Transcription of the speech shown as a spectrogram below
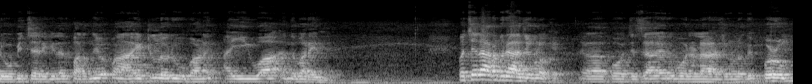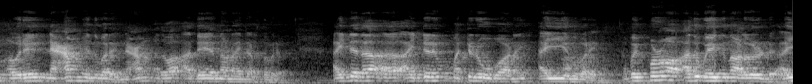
ലോപിച്ചായിരിക്കും അത് പറഞ്ഞു ആയിട്ടുള്ള രൂപമാണ് ഐവ എന്ന് പറയുന്നത്. ഇപ്പോൾ ചില അറബ് രാജ്യങ്ങളൊക്കെ ഇപ്പോൾ ജസായർ പോലുള്ള രാജ്യങ്ങളൊക്കെ ഇപ്പോഴും അവർ നാം എന്ന് പറയും. നാം അഥവാ അതേ എന്നാണ് അതിന്റെ അർത്ഥം വരും അതിന്റെ അതിന്റെ ഒരു മറ്റൊരു രൂപമാണ് ഐ എന്ന് പറയുന്നത്. അപ്പോൾ ഇപ്പോഴും അത് ഉപയോഗിക്കുന്ന ആളുകളുണ്ട്. ഐ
